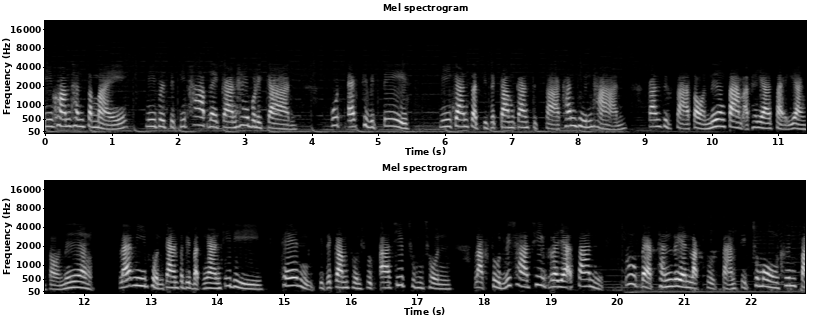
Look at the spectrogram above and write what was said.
มีความทันสมัย มีประสิทธิภาพในการให้บริการ Good Activities มีการจัดกิจกรรมการศึกษาขั้นพื้นฐาน การศึกษาต่อเนื่องตามอัธยาศัยอย่างต่อเนื่อง และมีผลการปฏิบัติงานที่ดี เช่น กิจกรรมศูนย์ฝึกอาชีพชุมชน หลักสูตรวิชาชีพระยะสั้น รูปแบบชั้นเรียนหลักสูตร 30 ชั่วโมงขึ้นไป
